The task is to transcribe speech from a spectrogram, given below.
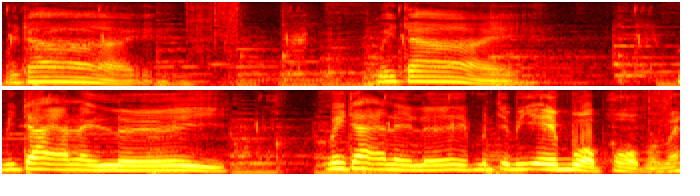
ไม่ได้ ไม่ได้ ไม่ได้อะไรเลย ไม่ได้อะไรเลย มันจะมี A บวกโผล่มาไหม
